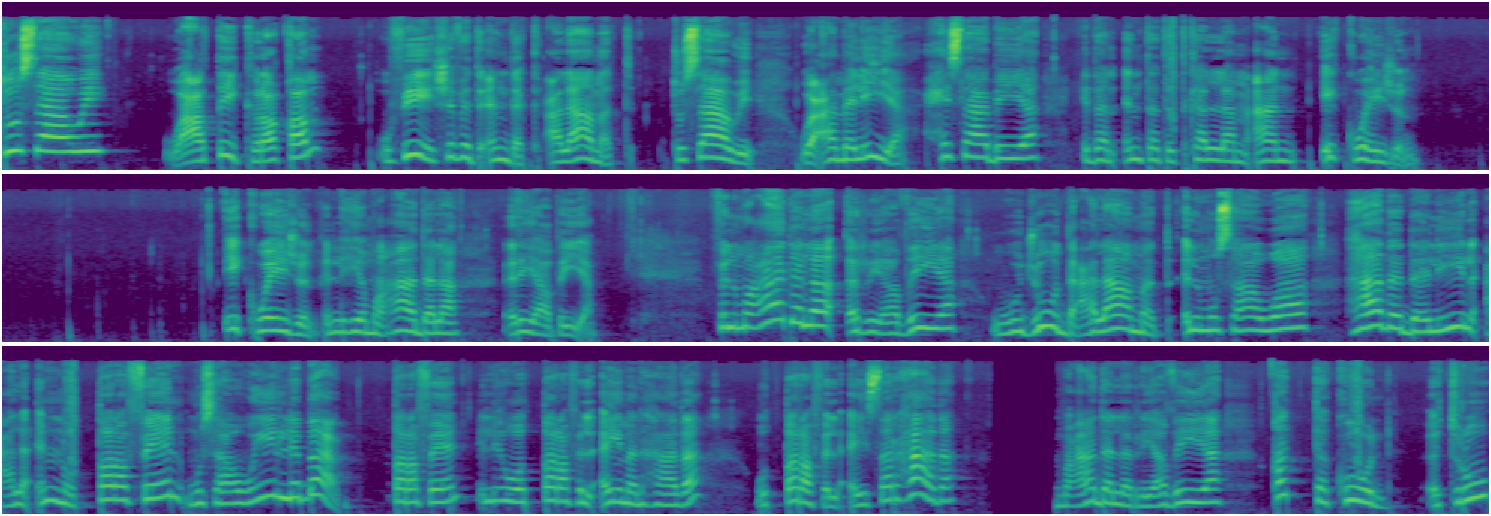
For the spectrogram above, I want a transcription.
تساوي وأعطيك رقم وفي شفت عندك علامة تساوي وعملية حسابية إذا أنت تتكلم عن equation. equation اللي هي معادلة رياضية. في المعادلة الرياضية وجود علامة المساواة هذا دليل على أنه الطرفين مساويين لبعض. الطرفين اللي هو الطرف الأيمن هذا والطرف الأيسر هذا. المعادلة الرياضية قد تكون true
